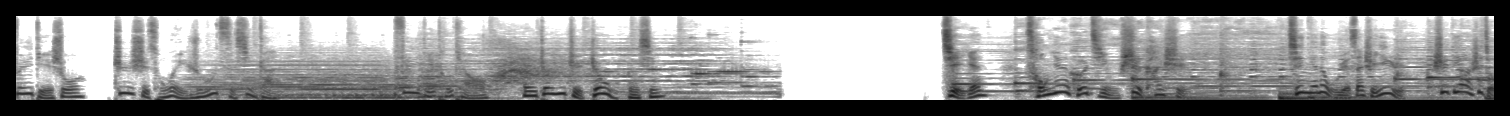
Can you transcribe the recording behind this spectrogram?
飞碟说：知识从未如此性感。飞碟头条每周一至周五更新。戒烟，从烟盒警示开始。今年的五月三十一日是第二十九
